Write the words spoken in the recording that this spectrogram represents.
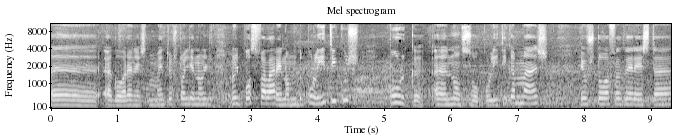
Uh, agora, neste momento, eu estou não, lhe, não lhe posso falar em nome de políticos, porque uh, não sou política, mas eu estou a fazer esta,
